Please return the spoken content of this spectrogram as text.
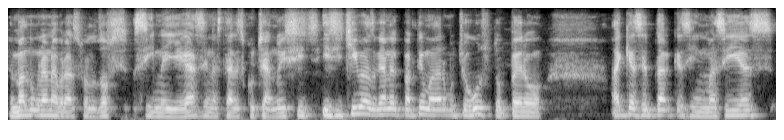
Le mando un gran abrazo a los dos si me llegasen a estar escuchando. Y si, y si Chivas gana el partido me va a dar mucho gusto, pero hay que aceptar que sin Macías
